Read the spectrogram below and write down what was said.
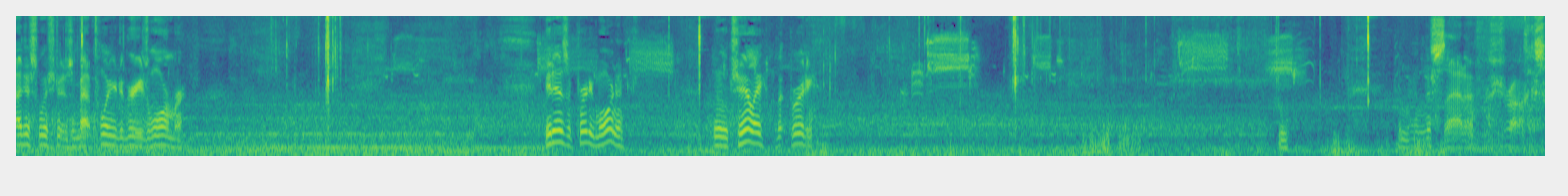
I just wished it was about 20 degrees warmer. It is a pretty morning. A little chilly, but pretty. Hmm. And then this side of rocks.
